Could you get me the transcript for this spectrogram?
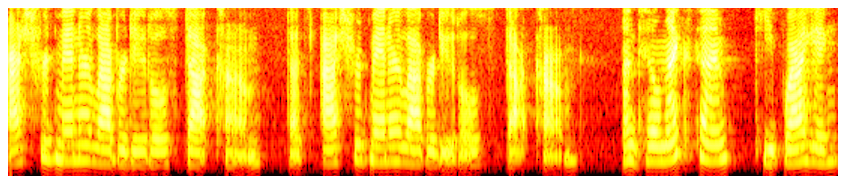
ashfordmanorlabradoodles.com. That's ashfordmanorlabradoodles.com. Until next time. Keep wagging.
